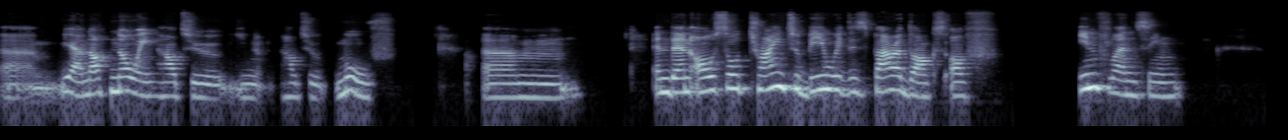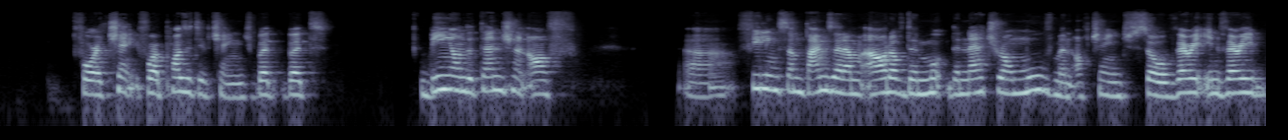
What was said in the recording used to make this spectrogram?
um, yeah not knowing how to you know how to move. Um, and then also trying to be with this paradox of influencing for a change for a positive change but but being on the tension of uh, feeling sometimes that i'm out of the mo- the natural movement of change. So very in very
